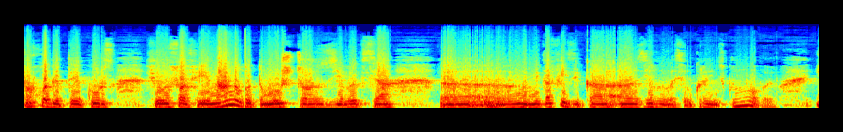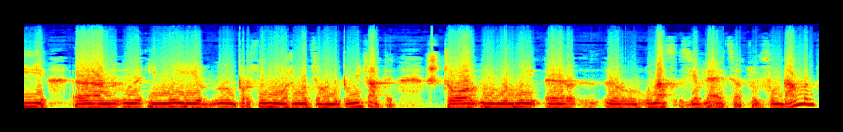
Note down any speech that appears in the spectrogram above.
проходити курс філософії наново, тому що з'явився метафізика е, з'явилася українською мовою. І, е, і ми просто не можемо цього не помічати, що ми, е, е, у нас з'являється той фундамент,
